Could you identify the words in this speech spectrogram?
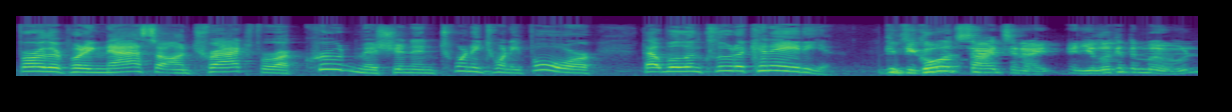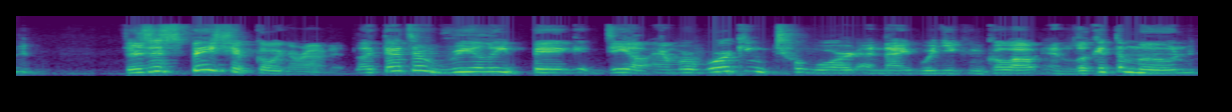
further putting NASA on track for a crewed mission in 2024 that will include a Canadian. If you go outside tonight and you look at the moon, there's a spaceship going around it. Like that's a really big deal. And we're working toward a night when you can go out and look at the moon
